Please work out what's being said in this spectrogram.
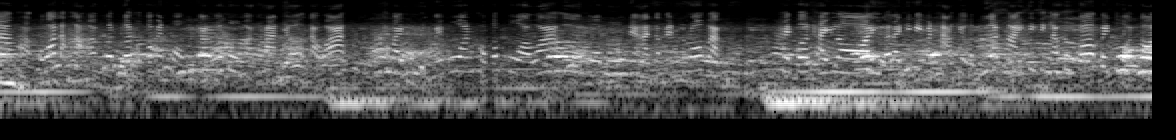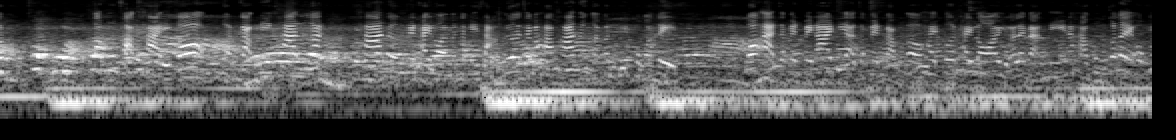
ากค่ะ เพราะว่าหลังๆอะเพื่อนๆเขาก็เป็นห่วงเหมือนกันว่าบูมอะทานเยอะแต่ว่าทำไมบูมถึงไม่อ้วนเขาก็กลัวว่าเออตัวบูมเนี่ยอาจจะเป็นโรคแบบไฮเปอร์ไทรอยด์หรืออะไรที่มีปัญหาเกี่ยวกับเลือดไหมจริงๆ แล้วบูมก็ไปตรวจตอนตอนบูมฝากไข่ก็เหมือนกับมีค่าเลือดค่าหนึ่งในไทรอยด์มันจะมีสามเลือดใช่ปะคะค่าหนึ่งอะมันผิดปกติ ก็อาจจะเป็นไปได้ที่อาจจะเป็นแบบเออไฮเปอร์ไทรอยด์หรืออะไรแบบนี้นะคะบุมก็เลยโอเค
